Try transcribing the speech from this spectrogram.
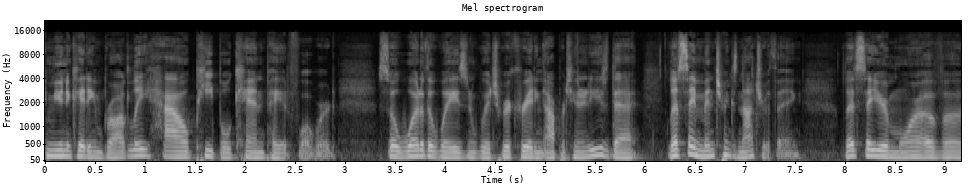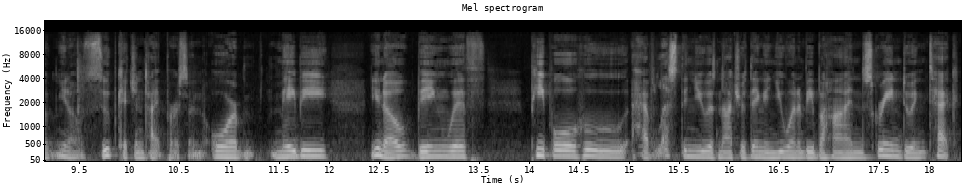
communicating broadly how people can pay it forward. So what are the ways in which we're creating opportunities that let's say mentoring is not your thing. Let's say you're more of a, you know, soup kitchen type person or maybe, you know, being with people who have less than you is not your thing and you want to be behind the screen doing tech,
